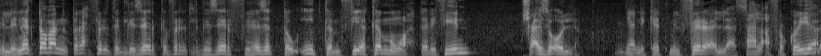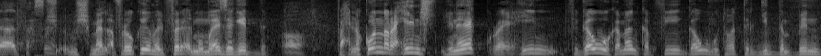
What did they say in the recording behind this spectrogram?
اللي هناك طبعا انت رايح فرقة الجزائر كان فرقة الجزائر في هذا التوقيت كان فيها كم محترفين؟ مش عايز أقول لك. يعني كانت من الفرق اللي على الساحة الأفريقية لا ألف حسين شمال أفريقيا من الفرق المميزة جدا. آه. فإحنا كنا رايحين هناك رايحين في جو كمان كان في جو متوتر جدا بين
